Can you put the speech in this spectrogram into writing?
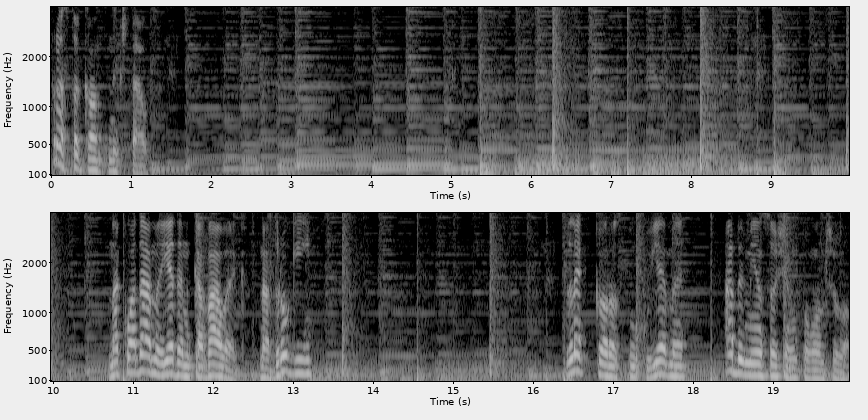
prostokątny kształt. Nakładamy jeden kawałek na drugi lekko roztłukujemy, aby mięso się połączyło.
